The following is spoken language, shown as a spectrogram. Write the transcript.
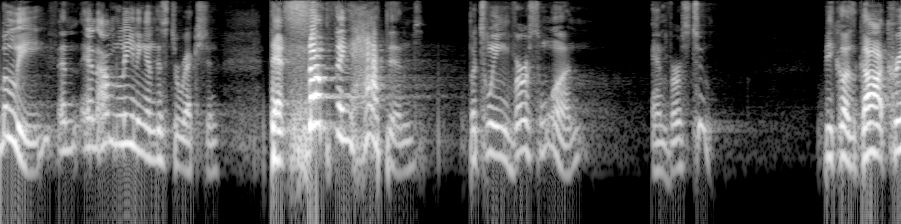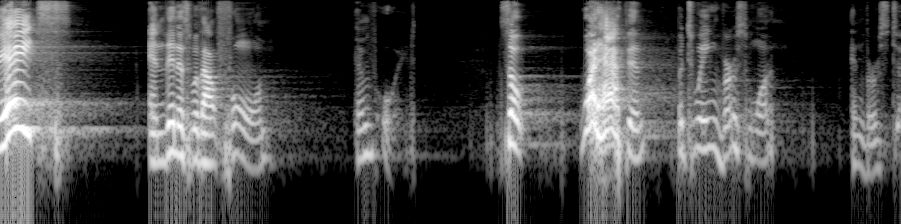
believe, and, and I'm leaning in this direction, that something happened between verse 1 and verse 2. Because God creates and then it's without form and void. So, what happened between verse 1 and verse 2?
